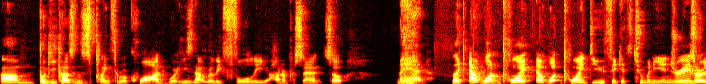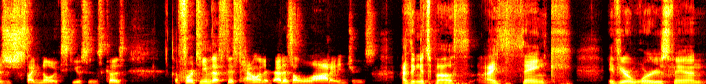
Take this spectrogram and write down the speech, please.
Um, Boogie Cousins is playing through a quad where he's not really fully 100%. So, man, like at one point, at what point do you think it's too many injuries, or is it just like no excuses? Because for a team that's this talented, that is a lot of injuries. I think it's both. I think if you're a Warriors fan,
